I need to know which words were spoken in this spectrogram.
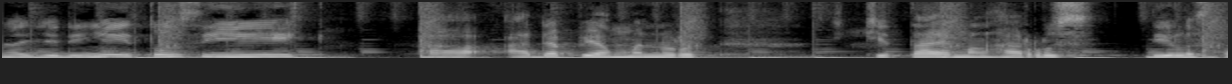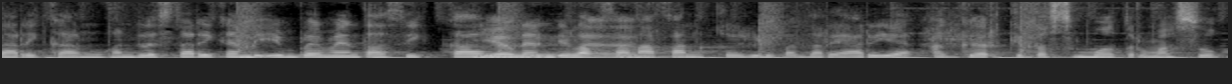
nah, jadinya itu sih uh, adab yang menurut kita emang harus dilestarikan, bukan dilestarikan, diimplementasikan Iya, dan benar. dilaksanakan ke kehidupan sehari-hari ya. agar kita semua termasuk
